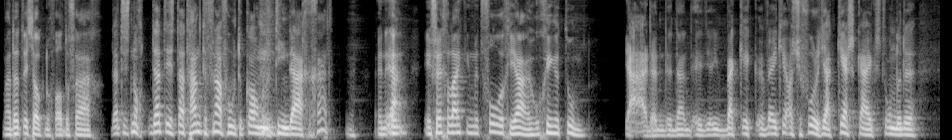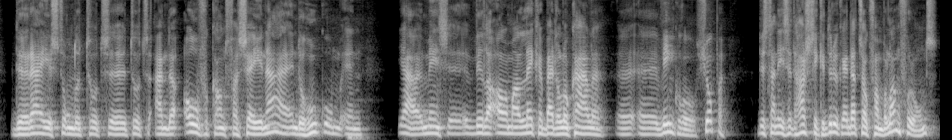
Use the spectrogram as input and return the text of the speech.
Maar dat is ook nog wel de vraag. Dat, is nog, dat, is, dat hangt er vanaf hoe het de komende tien dagen gaat. En, Ja. en in vergelijking met vorig jaar, hoe ging het toen? Ja, dan, dan, ik- weet je, als je vorig jaar kerst kijkt, stonden de, de rijen stonden tot, eh, tot aan de overkant van CNA en de hoek om. En ja, mensen willen allemaal lekker bij de lokale eh, eh, winkel shoppen. Dus dan is het hartstikke druk en dat is ook van belang voor ons.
